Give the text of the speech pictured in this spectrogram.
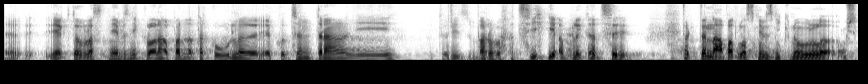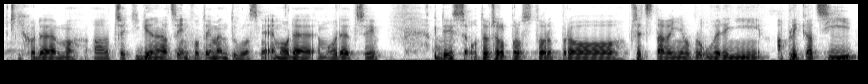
E, jak to vlastně vzniklo, nápad na takovouhle jako centrální, jak to říct, varovací aplikaci? Tak ten nápad vlastně vzniknul už s příchodem třetí generace infotainmentu, vlastně MOD, MOD 3. kdy se otevřel prostor pro představení nebo pro uvedení aplikací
